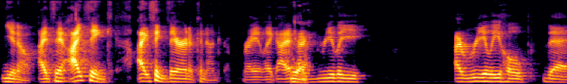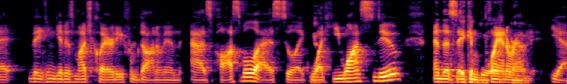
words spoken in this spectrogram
you know, I think I think I think they're in a conundrum, right? Like I, yeah. I really I really hope that they can get as much clarity from Donovan as possible as to like yeah. what he wants to do and that so they, can, can plan it, around yeah. it. Yeah.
